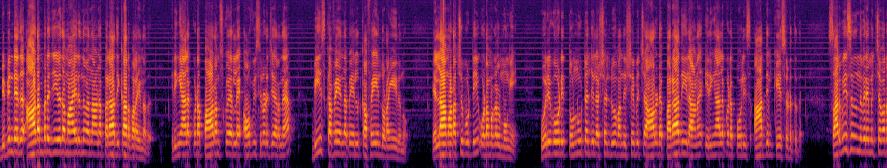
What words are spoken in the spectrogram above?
ബിബിന്റേത് ആഡംബര ജീവിതമായിരുന്നുവെന്നാണ് പരാതിക്കാർ പറയുന്നത്. ഇരിങ്ങാലക്കുട പാടം സ്ക്വയറിലെ ഓഫീസിനോട് ചേർന്ന് ബീസ് കഫേ എന്ന പേരിൽ കഫേയും തുടങ്ങിയിരുന്നു. എല്ലാം അടച്ചുപൂട്ടി ഉടമകൾ മുങ്ങി. ഒരു കോടി തൊണ്ണൂറ്റഞ്ച് ലക്ഷം രൂപ നിക്ഷേപിച്ച ആളുടെ പരാതിയിലാണ് ഇരിങ്ങാലക്കുട പോലീസ് ആദ്യം കേസെടുത്തത്. സർവീസിൽ നിന്ന് വിരമിച്ചവർ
